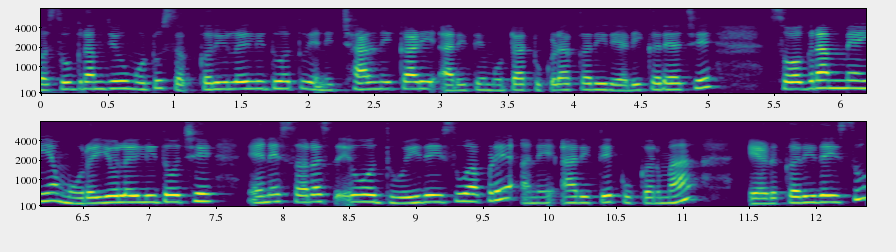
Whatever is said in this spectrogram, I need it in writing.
બસો ગ્રામ જેવું મોટું શક્કરિયું લઈ લીધું હતું. એની છાલ નીકાળી આ રીતે મોટા ટુકડા કરી રેડી કર્યા છે. સો ગ્રામ મેં અહીંયા મોરૈયો લઈ લીધો છે. એને સરસ એવો ધોઈ દઈશું આપણે અને આ રીતે કુકરમાં એડ કરી દઈશું.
